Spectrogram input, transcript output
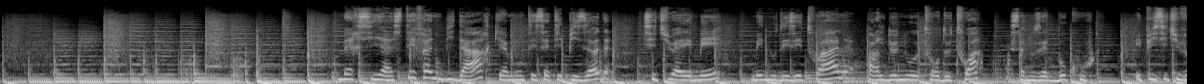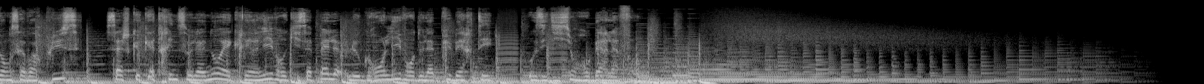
Merci à Stéphane Bidard qui a monté cet épisode. Si tu as aimé, mets-nous des étoiles, parle de nous autour de toi, ça nous aide beaucoup. Et puis si tu veux en savoir plus, sache que Catherine Solano a écrit un livre qui s'appelle Le grand livre de la puberté aux éditions Robert Laffont.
